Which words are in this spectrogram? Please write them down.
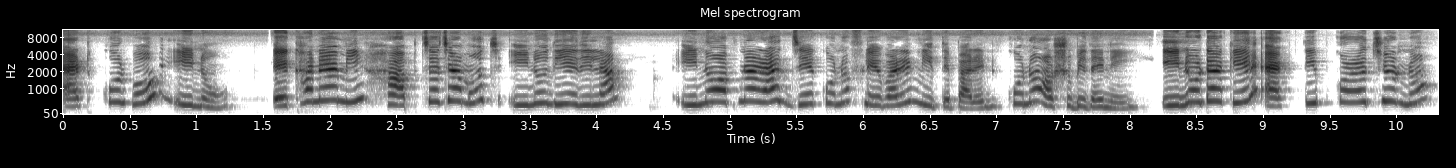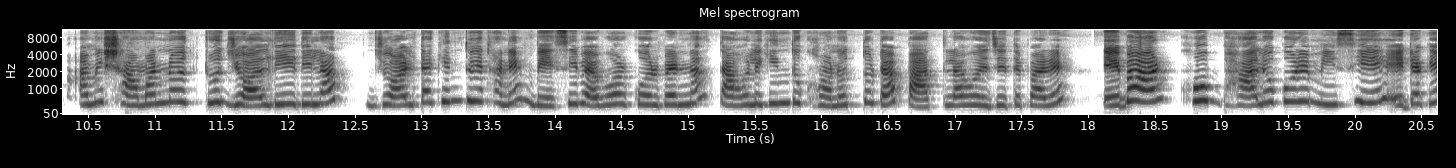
অ্যাড করব ইনো। এখানে আমি হাফ চা চামচ ইনো দিয়ে দিলাম। ইনো আপনারা যে কোনো ফ্লেভারে নিতে পারেন, কোনো অসুবিধা নেই। ইনোটাকে অ্যাক্টিভ করার জন্য আমি সামান্য একটু জল দিয়ে দিলাম। জলটা কিন্তু এখানে বেশি ব্যবহার করবেন না, তাহলে কিন্তু ঘনত্বটা পাতলা হয়ে যেতে পারে। এবার খুব ভালো করে মিশিয়ে এটাকে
